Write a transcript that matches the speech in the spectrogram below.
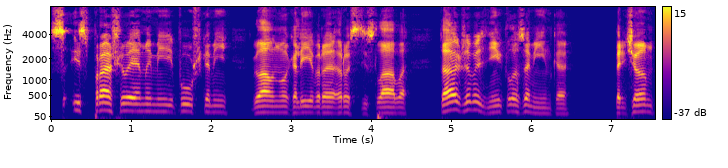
С испрашиваемыми пушками главного калибра Ростислава также возникла заминка, причем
